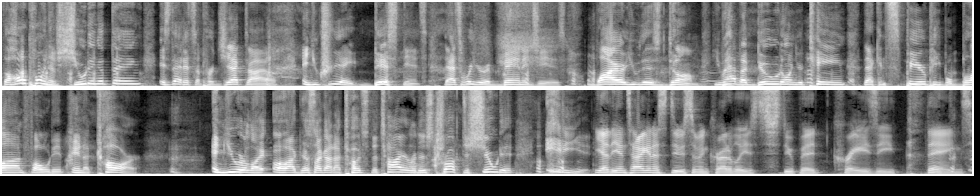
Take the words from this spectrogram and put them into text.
The whole point of shooting a thing is that it's a projectile and you create distance. That's where your advantage is. Why are you this dumb? You have a dude on your team that can spear people blindfolded in a car. And you are like, oh, I guess I gotta touch the tire of this truck to shoot it. Idiot. Yeah, the antagonists do some incredibly stupid, crazy things.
